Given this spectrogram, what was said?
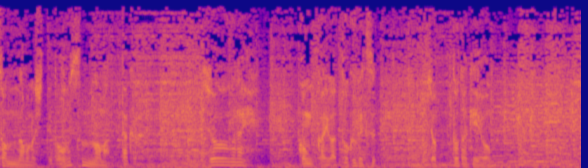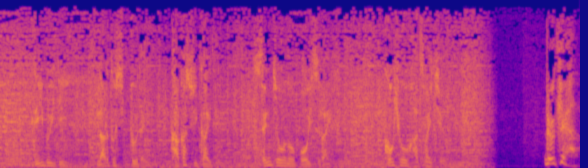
そんなもの知ってどう？すんのまったく。しょうがない。今回は特別。ちょっとだけよ。DVD「ナルト疾風伝かかし外伝戦場のボーイズライフ」好評発売中。ルキア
